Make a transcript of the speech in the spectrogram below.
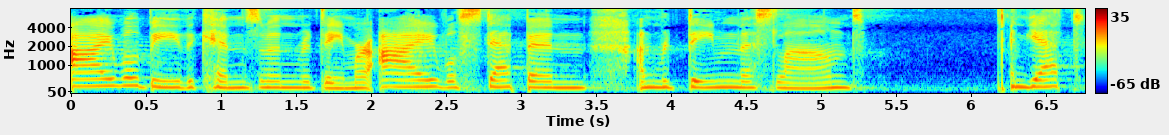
I will be the kinsman redeemer. I will step in and redeem this land. And yet,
